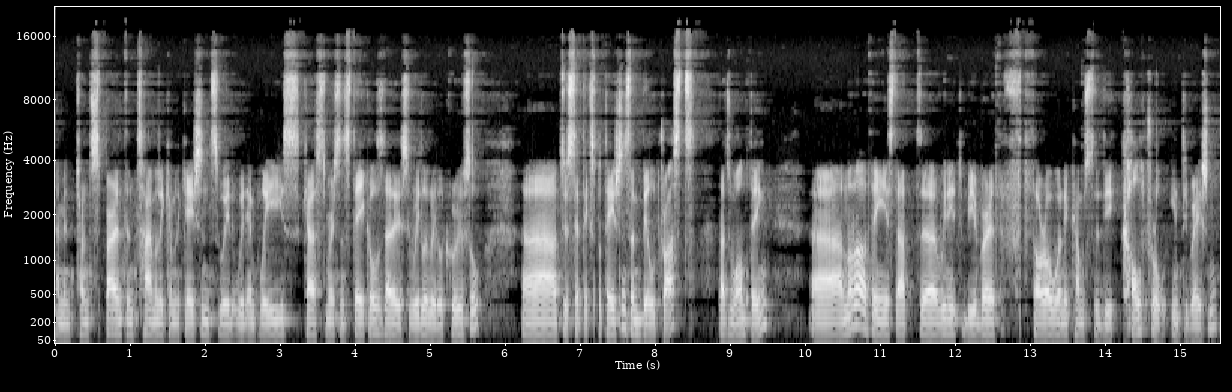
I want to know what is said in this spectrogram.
I mean, transparent and timely communications with with employees, customers, and stakeholders. That is really really crucial uh, to set expectations and build trust. That's one thing. Uh, another thing is that uh, we need to be very thorough when it comes to the cultural integration.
